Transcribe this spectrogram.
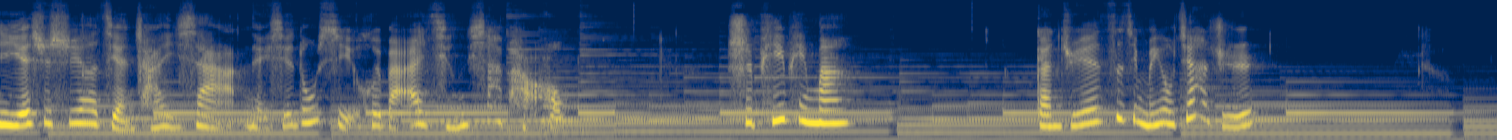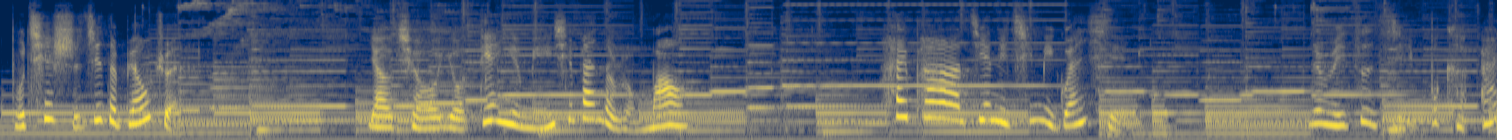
你也许需要检查一下哪些东西会把爱情吓跑？是批评吗？感觉自己没有价值？不切实际的标准？要求有电影明星般的容貌？害怕建立亲密关系？认为自己不可爱？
